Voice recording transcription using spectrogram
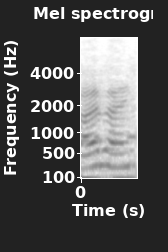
Bay bay.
